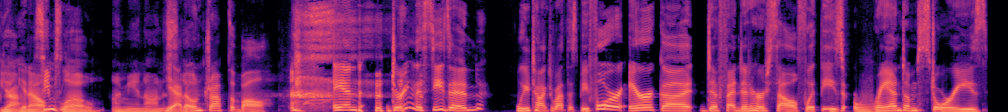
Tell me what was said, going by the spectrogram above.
Yeah, You know? seems low. I mean, honestly. Yeah, don't drop the ball. and during the season, we talked about this before. Erika defended herself with these random stories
